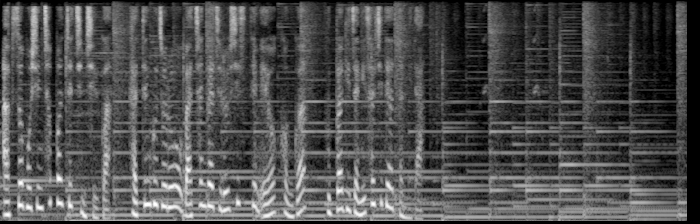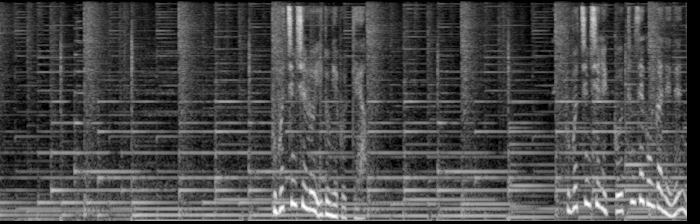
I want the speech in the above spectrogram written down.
앞서 보신 첫 번째 침실과 같은 구조로 마찬가지로 시스템 에어컨과 붙박이장이 설치되었답니다. 부부 침실로 이동해 볼게요. 부부 침실 입구 틈새 공간에는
